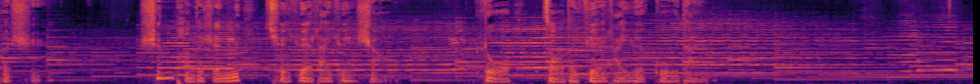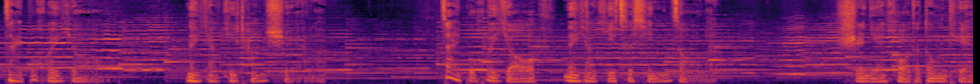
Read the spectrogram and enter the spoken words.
可是，身旁的人却越来越少，路走得越来越孤单，再不会有那样一场雪了。再不会有那样一次行走了。十年后的冬天，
